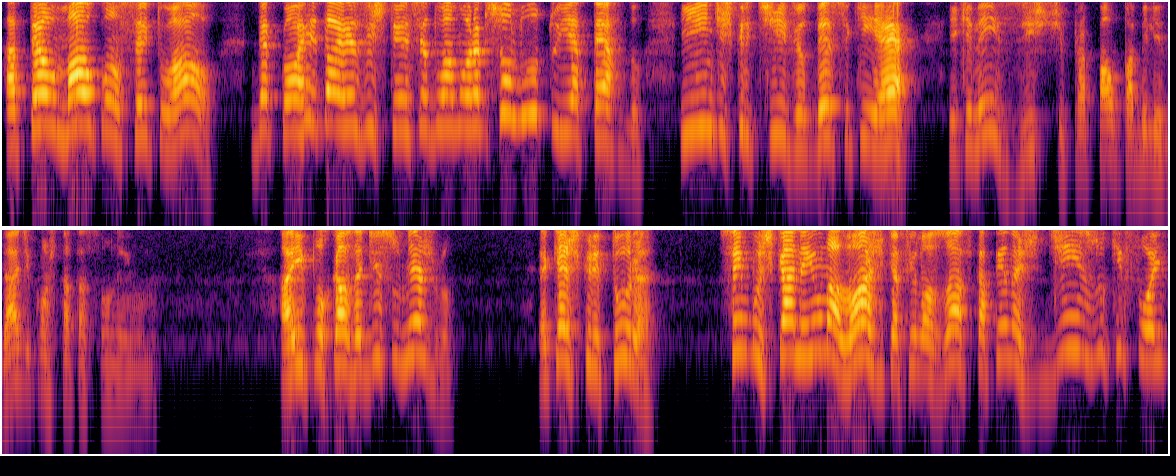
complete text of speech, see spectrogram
até o mal conceitual decorre da existência do amor absoluto e eterno e indescritível desse que é e que nem existe para palpabilidade e constatação nenhuma. Aí, por causa disso mesmo, é que a Escritura, sem buscar nenhuma lógica filosófica, apenas diz o que foi.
